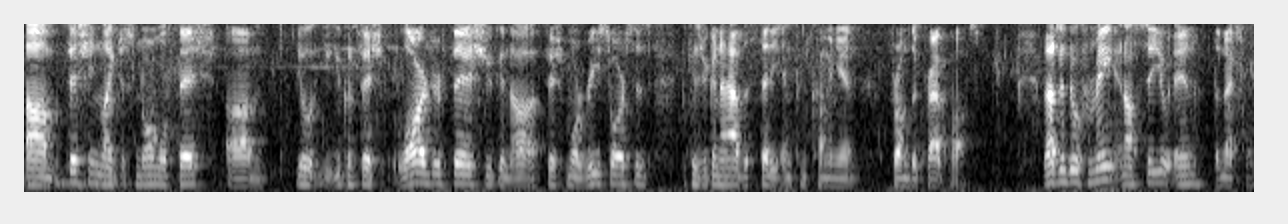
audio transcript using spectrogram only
um, fishing like just normal fish. Um, you'll you can fish larger fish. You can uh, fish more resources because you're gonna have the steady income coming in from the crab pots. But that's gonna do it for me, and I'll see you in the next one.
